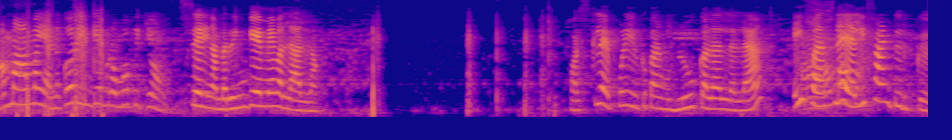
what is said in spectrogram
ஆமாம் ஆமாம் எனக்கும் ரிங் கேம் ரொம்ப பிடிக்கும். சரி நம்ம ரிங் கேமே விளையாடலாம். ஃபர்ஸ்ட்ல எப்படி இருக்கு பாருங்க ப்ளூ கலர்லல ஏய் ஃபர்ஸ்ட்ல எலிஃபண்ட் இருக்கு.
